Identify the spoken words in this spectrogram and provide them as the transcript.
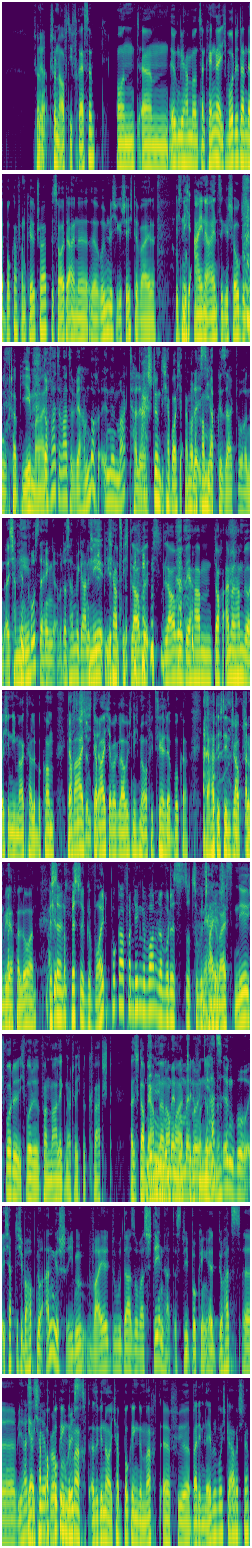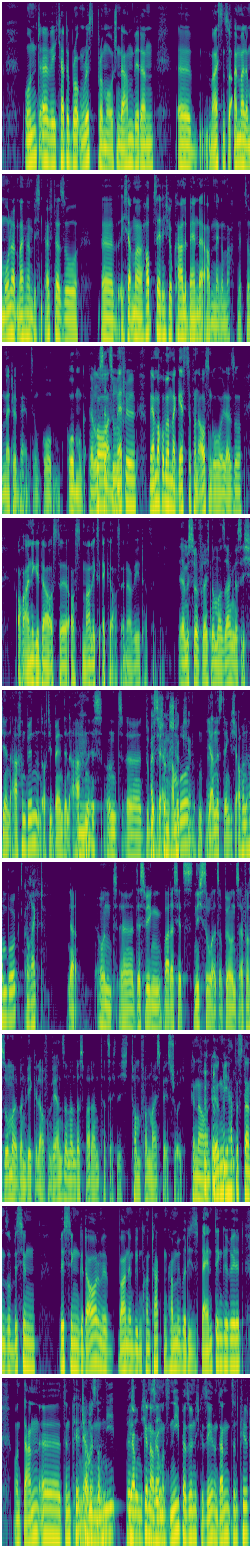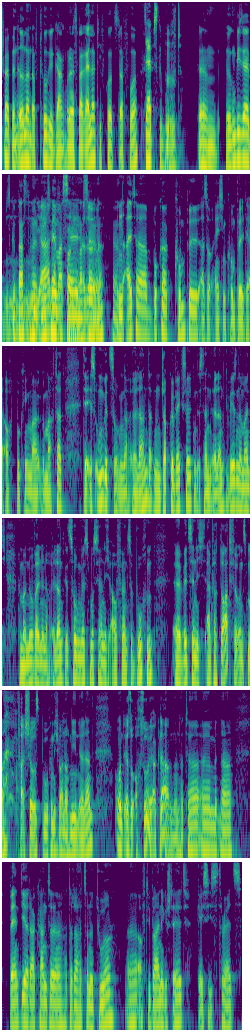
schon, Ja. schon auf die Fresse. Und ähm, irgendwie haben wir uns dann kennengelernt. Ich wurde dann der Booker von Kill Tribe. Bis heute eine äh, rühmliche Geschichte, weil ich nicht eine einzige Show gebucht habe, jemals. Doch, warte, warte, wir haben doch in der Markthalle. Ach stimmt, ich habe euch einmal Oder nach ist die Hamburg. abgesagt worden? Ich habe hier Nee. ein Poster hängen, aber das haben wir gar nicht Nee, gespielt. ich, hab, ich glaube, ich glaube, wir haben, doch, einmal haben wir euch in die Markthalle bekommen. Da Doch, war ich, stimmt, da ja. war ich aber, glaube ich, nicht mehr offiziell der Booker. Da hatte ich den Job schon wieder verloren. Bist du, denn- bist du gewollt Booker von denen geworden oder wurde es so Ja, zugeteilt? du weißt, nee, ich wurde, ich wurde von Malik natürlich bequatscht. Also ich glaube, wir haben dann auch mal telefoniert. Du hast ne? irgendwo, ich habe dich überhaupt nur angeschrieben, weil du da sowas stehen hattest wie Booking. Äh, Du hast, äh, wie heißt Ja, das ich habe auch Booking Wrist? gemacht. Also genau, ich habe Booking gemacht äh, für bei dem Label, wo ich gearbeitet habe. Und äh, ich hatte Broken Wrist Promotion. Da haben wir dann äh, meistens so einmal im Monat, manchmal ein bisschen öfter so, äh, ich sag mal, hauptsächlich lokale Bandabende gemacht mit so Metal-Bands im groben, groben Man Core und Metal. Wir haben auch immer mal Gäste von außen geholt, also auch einige da aus der aus Maliks Ecke, aus NRW tatsächlich. Ja, müssen wir vielleicht nochmal sagen, dass ich hier in Aachen bin und auch die Band in Aachen Mhm. ist und äh, du bist Also ja schon in ein Hamburg Stückchen, und ja. Jan ist, denke ich, auch in Hamburg. Korrekt. Ja. Und äh, deswegen war das jetzt nicht so, als ob wir uns einfach so mal über den Weg gelaufen wären, sondern das war dann tatsächlich Tom von MySpace schuld. Genau, und irgendwie hat es dann so ein bisschen, bisschen gedauert und wir waren irgendwie im Kontakt und haben über dieses Band-Ding geredet und dann äh, sind Killtribe Wir haben uns noch nie ja, persönlich genau, wir gesehen. haben uns nie persönlich gesehen und dann sind Killtribe in Irland auf Tour gegangen oder es war relativ kurz davor. Selbst gebucht. Ähm, irgendwie selbst gebastelt mit, ja, mit der Marcel, von Marcel, also ne? Ja. ein alter Booker-Kumpel, also eigentlich ein Kumpel, der auch Booking mal gemacht hat, der ist umgezogen nach Irland, hat einen Job gewechselt und ist dann in Irland gewesen. Da meinte ich, hör mal, nur weil du nach Irland gezogen bist, musst du ja nicht aufhören zu buchen. Äh, willst du nicht einfach dort für uns mal ein paar Shows buchen? Ich war noch nie in Irland. Und er so, ach so, ja klar. Und dann hat er äh, mit einer Band, die er da kannte, hat er da halt so eine Tour äh, auf die Beine gestellt, Gacy's Threads.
